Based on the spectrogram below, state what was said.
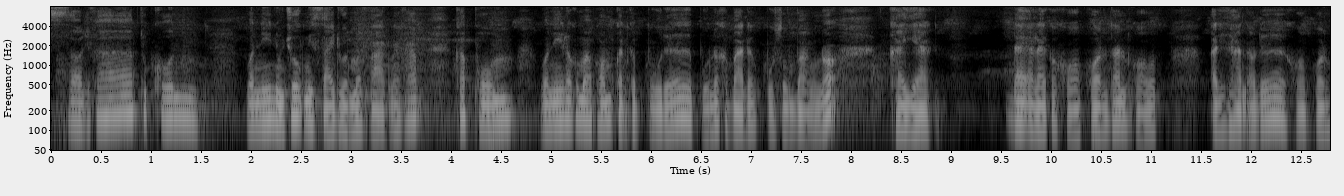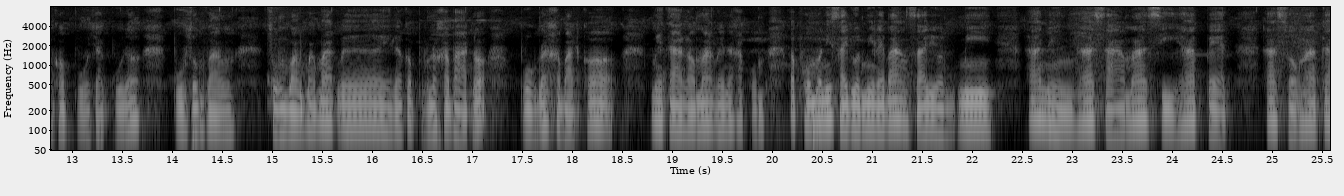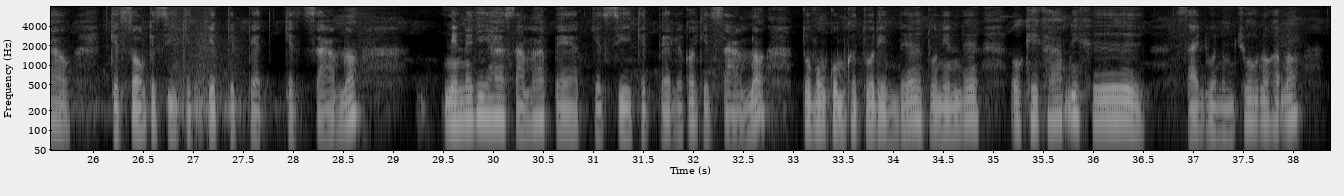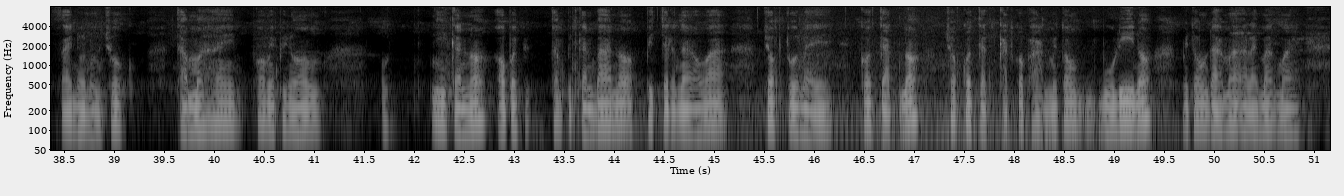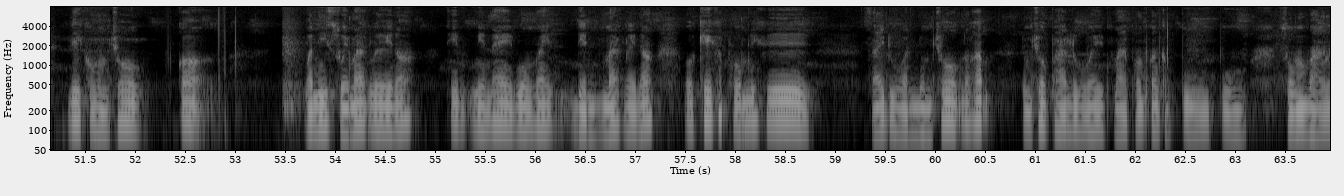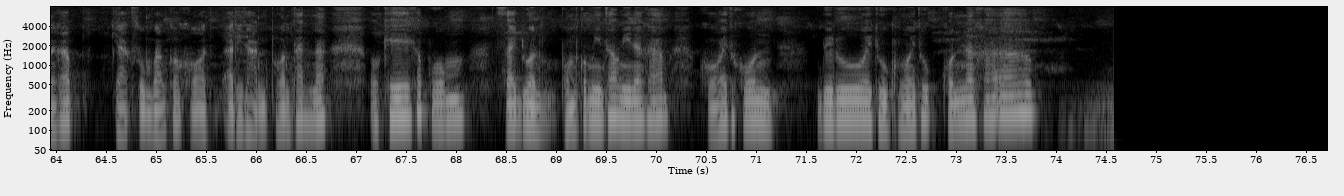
สวัสดีครับทุกคนวันนี้หนุ่มโชคมีสายด่วนมาฝากนะครับ ครับผมวันนี้เราก็มาพร้อมกันกับปู่เด้อปู่นักขบาลและปู่สมหวังเนาะใครอยากได้อะไรก็ขอพรท่านขออธิษฐานเอาเด้อขอพรขอปู่จากปู่เนาะปู่สมหวังสมหวังมากๆเลย แล้วก็ปู่นักขบาลเนาะปู่นักขบาลก็เมตตาเรามากเลยนะครับผมครับผมวันนี้สายด่วนมีอะไรบ้างสายด่วนมีห้าหนึ่งห้าสามห้าสี่ห้าแปดห้าสองห้าเก้าเจ็ดสองเจ็ดสี่เจ็ดเจ็ดเจ็ดแปดเจ็ดสามเนาะ เน้นได้ที่ 5 3 5 8 7 4 7 8 แล้วก็ 7 3 เนาะตัววงกลมคือตัวเด่นเด้อตัวเน้นเด้อโอเคครับ นี่คือสายด่วนหนุ่มโชคเนาะครับเนาะสายด่วนหนุ่มโชคทำมาให้พ่อแม่พี่น้องอนี่กันเนาะเอาไปทำเป็นการบ้านเนาะพิจารณาเอาว่าชอบตัวไหนก็จัดเนาะชอบก็จัดขัดก็ผ่านไม่ต้องบูลลี่เนาะไม่ต้องดราม่าอะไรมากมาย เลขของหนุ่มโชคก็วันนี้สวยมากเลยเนาะที่เน้นให้วงให้เด่นมากเลยเนาะโอเคครับผมนี่คือ สายด่วนหนุ่มโชคนะครับหนุ่มโชคพารวยมาพร้อมกันกับปู่ปู่สมหวังนะครับ อยากสมหวังก็ขออธิษฐานพรท่านนะ โอเคครับผมสายด่วนผมก็มีเท่านี้นะครับ ขอให้ทุกคนรวยๆถูกหวยทุกคนนะครับ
